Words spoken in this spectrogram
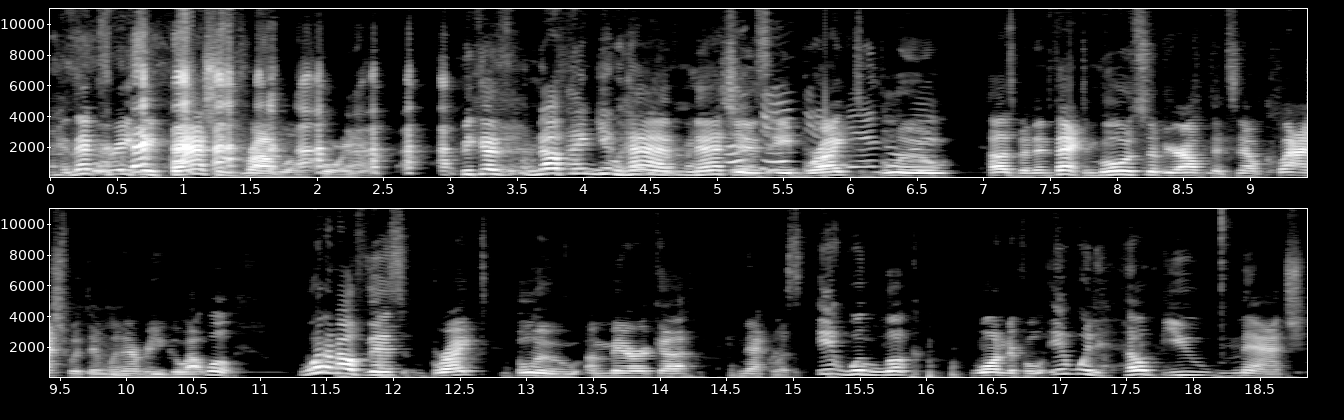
And that creates a fashion problem for you. Because nothing you have matches a bright blue husband. In fact, most of your outfits now clash with him whenever you go out. Well, what about this bright blue America necklace? It would look wonderful. It would help you match,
